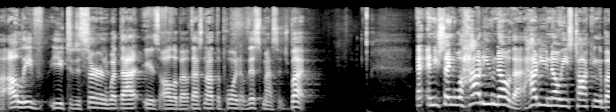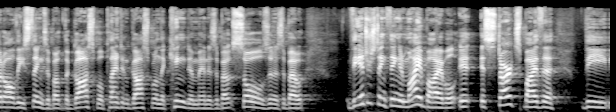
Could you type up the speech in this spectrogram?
I'll leave you to discern what that is all about. That's not the point of this message. But, and you're saying, well, how do you know that? How do you know he's talking about all these things, about the gospel, planting the gospel in the kingdom, and is about souls, and is about. The interesting thing in my Bible, it, it starts by the, the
